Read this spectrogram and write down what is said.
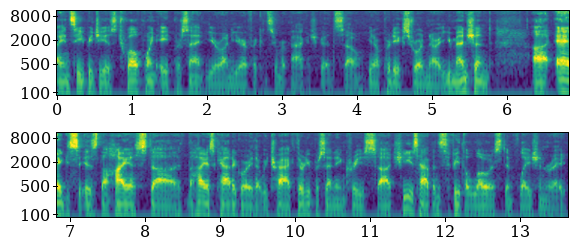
uh, in CPG is 12.8% year on year for consumer packaged goods. So you know, pretty extraordinary. You mentioned uh, eggs is the highest uh, the highest category that we track, 30% increase. Uh, cheese happens to be the lowest inflation rate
